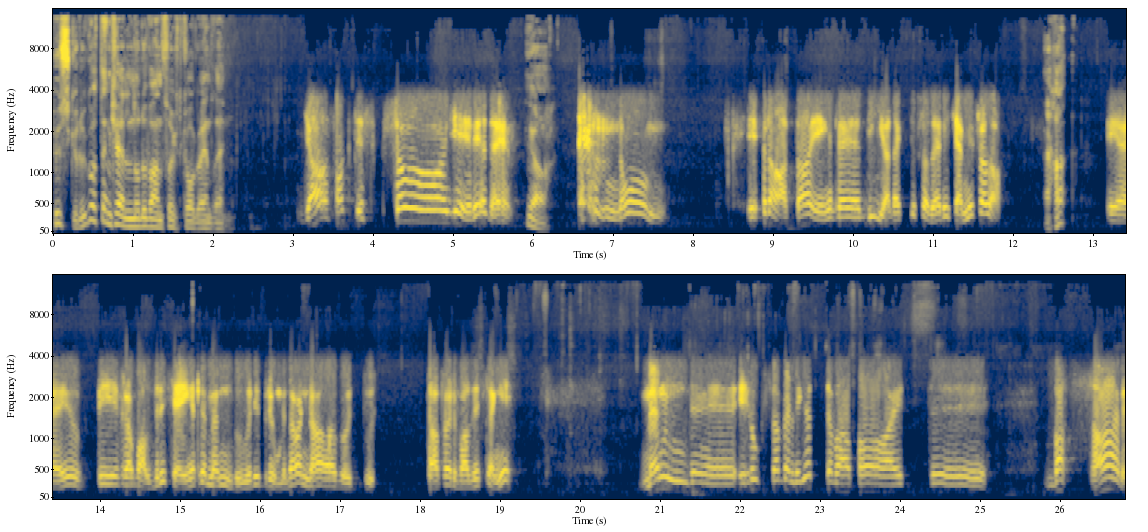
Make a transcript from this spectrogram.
Husker du godt den kvelden når du vant fruktkorga, Endre? Ja, faktisk så gjør jeg det. Ja. Nå Jeg prater egentlig dialekter fra der jeg kommer fra, da. Aha. Jeg er jo oppe fra Valdres egentlig, men bor i Brumunddal. Har bodd utafor Valdres lenge. Men eh, jeg husker veldig godt. Det var på et eh, basar,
